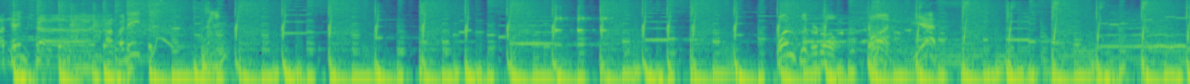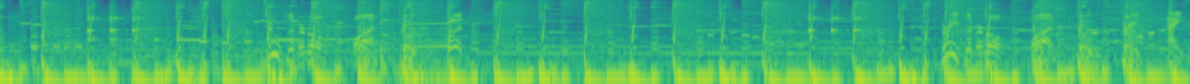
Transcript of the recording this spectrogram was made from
Attention, company! One flipper roll. One. Yes. Two flipper roll. One. Two. Good. Three flipper roll. One. Two. Three. Nice.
